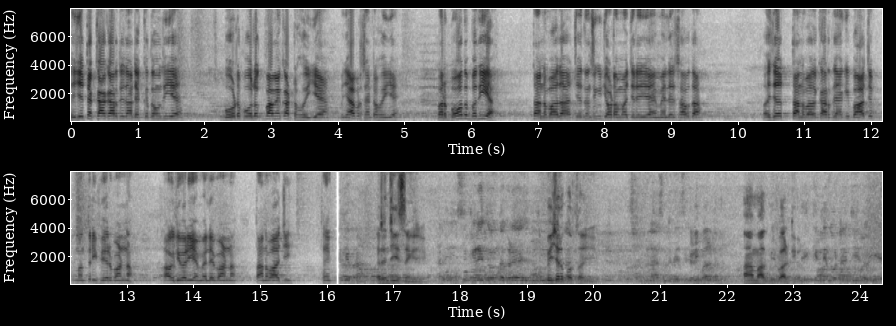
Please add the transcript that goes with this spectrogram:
ਤੇ ਜੇ ਧੱਕਾ ਕਰਦੇ ਤਾਂ ਦਿੱਕਤ ਆਉਂਦੀ ਹੈ। ਵੋਟ ਪੋਲ ਭਾਵੇਂ ਘੱਟ ਹੋਈ ਹੈ 50% ਹੋਈ ਹੈ ਪਰ ਬਹੁਤ ਵਧੀਆ। ਧੰਨਵਾਦ ਆ ਚੇਤਨ ਸਿੰਘ ਜੋੜਾ ਮਾਜਰੇ ਦੇ ਐਮਐਲਏ ਸਾਹਿਬ ਦਾ। ਅਸੀਂ ਤਾਂ ਧੰਨਵਾਦ ਕਰਦੇ ਹਾਂ ਕਿ ਬਾਅਦ ਚ ਮੰਤਰੀ ਫੇਰ ਬਣਨ ਅਗਲੀ ਵਾਰੀ ਐਮਐਲਏ ਬਣਨ। ਧੰਨਵਾਦ ਜੀ। ਥੈਂਕ ਰਣਜੀਤ ਸਿੰਘ ਜੀ। ਕਿਹੜੇ ਤੋਂ ਖੜੇ ਬਿਜਲਪੁਰ ਤੋਂ ਜੀ। ਕਿਹੜੀ ਪਾਰਟੀ? ਆਮ ਆਦਮੀ ਪਾਰਟੀ ਵੱਲੋਂ। ਕਿੰਨੇ ਵੋਟਾਂ ਜਿੱਤ ਹੋਈ ਹੈ?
